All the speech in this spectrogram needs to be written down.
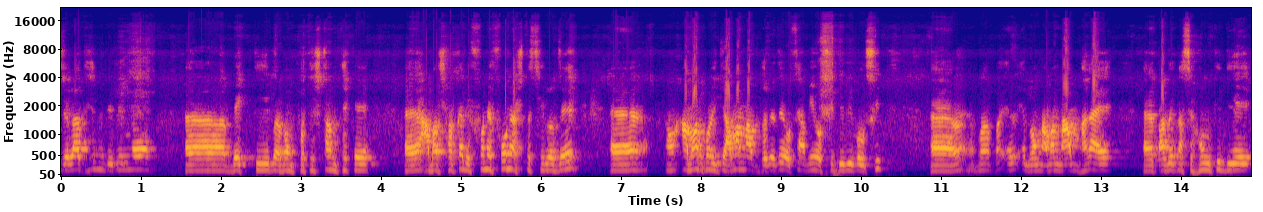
জেলাধীন বিভিন্ন ব্যক্তি এবং প্রতিষ্ঠান থেকে আমার সরকারি ফোনে ফোন আসতেছিল যে আমার পরিচয় আমার নাম ধরে যে ওসি- আমি ওসিডিবি বলছি আহ, বা- বা- এবং আমার নাম ভাঙায় তাদের কাছে হুমকি দিয়ে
